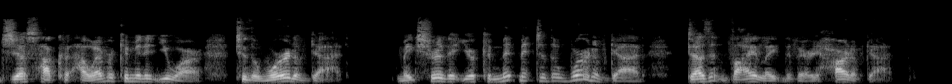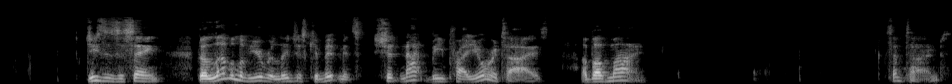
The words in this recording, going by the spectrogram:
just how, however committed you are to the Word of God. Make sure that your commitment to the Word of God doesn't violate the very heart of God. Jesus is saying the level of your religious commitments should not be prioritized above mine. Sometimes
